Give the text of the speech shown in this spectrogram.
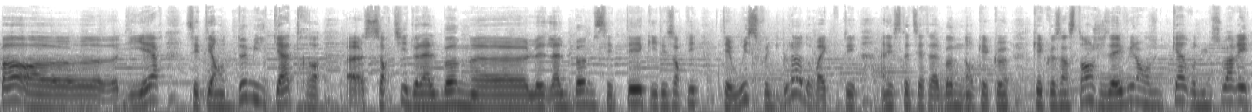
pas euh, d'hier. C'était en 2004, euh, sorti de l'album. l'album c'était qui était sorti, c'était With Blood. On va écouter un extrait de cet album dans quelques quelques instants. Je les avais vus dans le cadre d'une soirée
